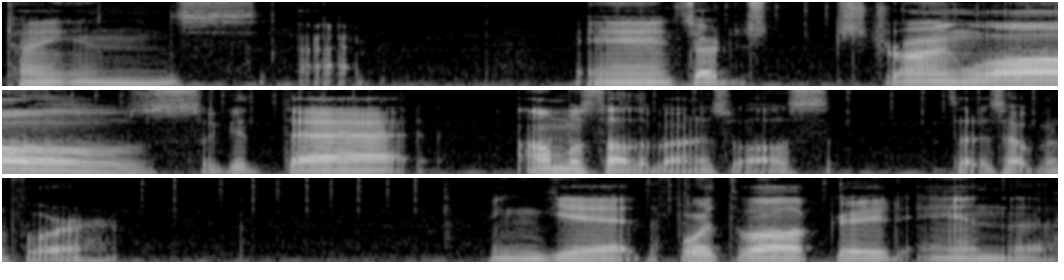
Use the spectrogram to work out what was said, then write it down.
Titans. Alright. And start destroying walls. Look at that. Almost all the bonus walls. that I was hoping for. We can get the fourth wall upgrade and the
